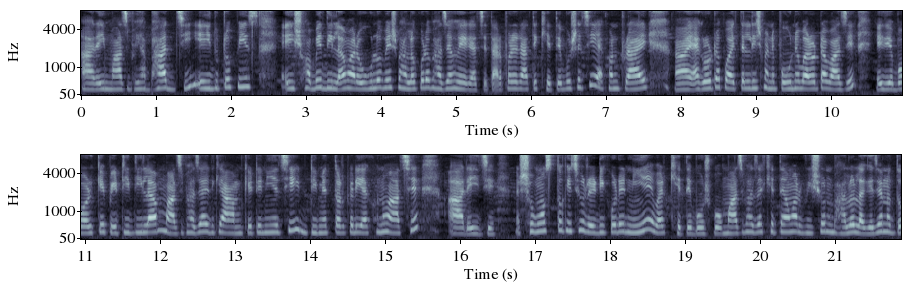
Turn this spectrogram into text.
আর এই মাছ ভাজছি। এই দুটো পিস এই সবে দিলাম আর ওগুলো বেশ ভালো করে ভাজা হয়ে গেছে। তারপরে রাতে খেতে বসেছি। এখন প্রায় এগারোটা পঁয়তাল্লিশ মানে পৌনে বারোটা বাজে। এই যে বরকে পেটি দিলাম মাছ ভাজা, এদিকে আম কেটে নিয়েছি, ডিমের তরকারি এখনও আছে। আর এই যে সমস্ত কিছু রেডি করে নিয়ে এবার খেতে বসবো। মাছ ভাজা খেতে আমার ভীষণ ভালো লাগে, জানো তো?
